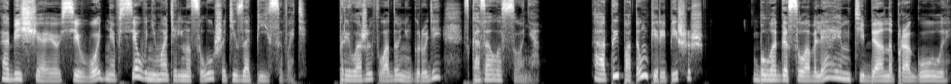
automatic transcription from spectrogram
«Обещаю сегодня все внимательно слушать и записывать», — приложив ладонь к груди, сказала Соня. «А ты потом перепишешь». «Благословляем тебя на прогулы»,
